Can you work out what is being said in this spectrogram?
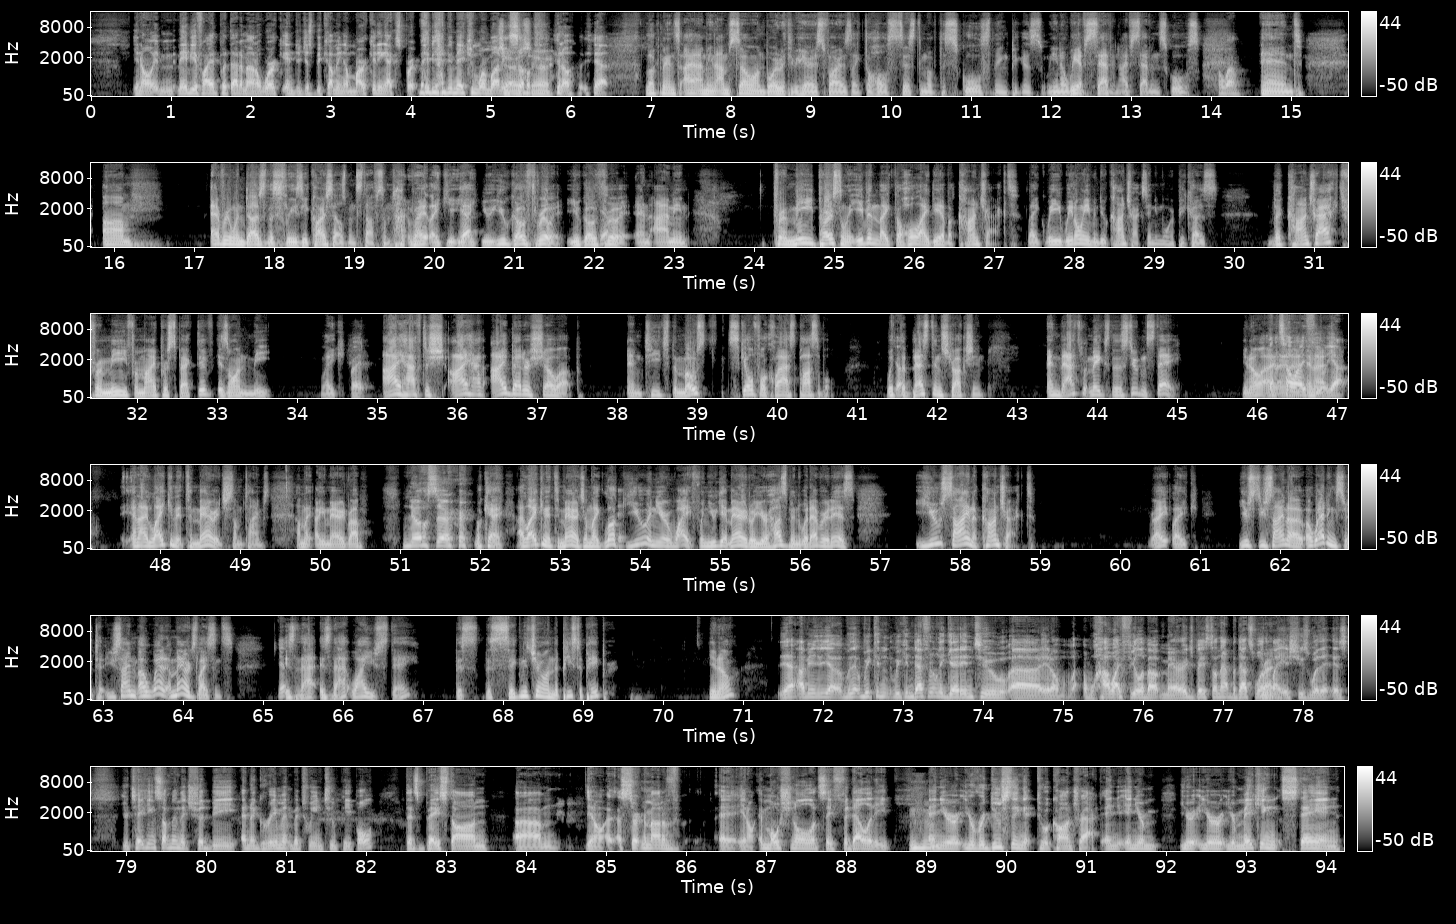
you know, maybe if I had put that amount of work into just becoming a marketing expert, maybe I'd be making more money. Sure, so, sure. you know, yeah. Look, man, I, I mean, I'm so on board with you here as far as like the whole system of the schools thing because you know we have seven. I have seven schools. Oh wow! And um everyone does the sleazy car salesman stuff sometimes right like you yeah. you you go through it you go through it and i mean for me personally even like the whole idea of a contract like we we don't even do contracts anymore because the contract for me from my perspective is on me like right i have to sh- i have i better show up and teach the most skillful class possible with yep. the best instruction and that's what makes the student stay. You know, that's how I, I feel. I, yeah, and I liken it to marriage sometimes. I'm like, "Are you married, Rob?" No, sir. okay, I liken it to marriage. I'm like, look, you and your wife, when you get married, or your husband, whatever it is, you sign a contract, right? Like, you you sign a, a wedding certificate, you sign a wed- a marriage license. Yep. Is that is that why you stay? This this signature on the piece of paper, you know? Yeah, I mean, yeah, we can we can definitely get into uh, you know how I feel about marriage based on that, but that's one right. of my issues with it is you're taking something that should be an agreement between two people that's based on um, you know a, a certain amount of uh, you know emotional let's say fidelity mm-hmm. and you're you're reducing it to a contract and and you're you're you're you're making staying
